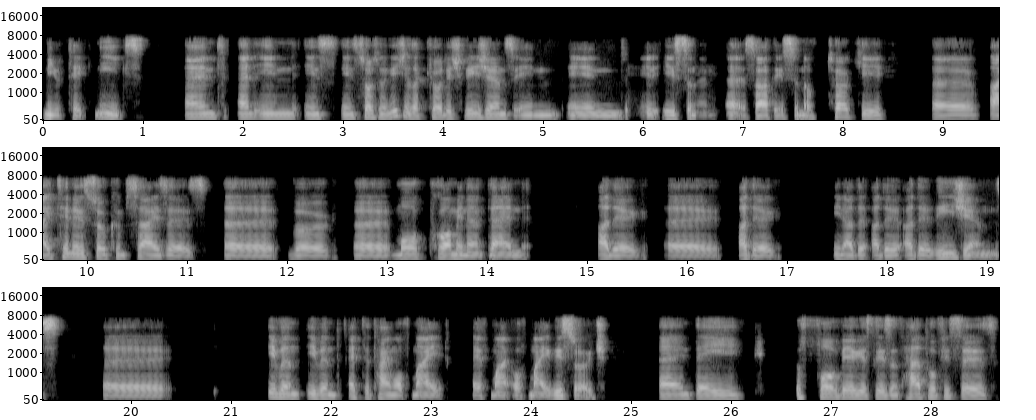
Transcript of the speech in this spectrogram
new techniques and and in in in certain regions like Kurdish regions in in, in eastern and uh, southeastern of Turkey uh, itinerary circumcisers uh, were uh, more prominent than other uh, other in other other other regions uh, even even at the time of my of my of my research, and they, for various reasons, health officers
